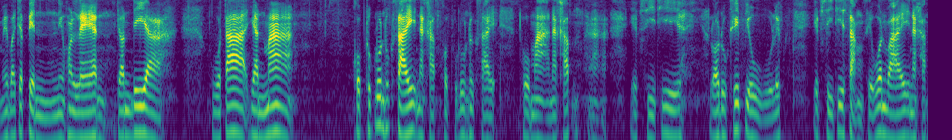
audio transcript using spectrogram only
ไม่ว่าจะเป็นนิวฮอลแลนด์จอห์นเดียโควต้ายันมาครบทุกรุ่นทุกไซส์นะครับ ครบทุกรุ่นทุกไซส์โทรมานะครับอ่า FC ที่ รอดูคลิปอยู่หรือ FC ที่สั่งเซเว่นไว้นะครับ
